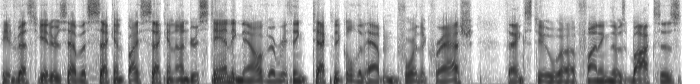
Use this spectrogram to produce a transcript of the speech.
The investigators have a second by second understanding now of everything technical that happened before the crash, thanks to uh, finding those boxes.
